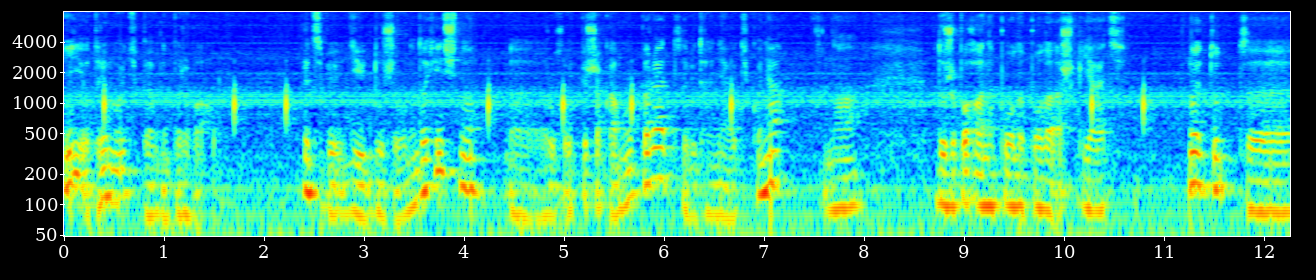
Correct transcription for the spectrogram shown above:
і отримують певну перевагу. В принципі, діють дуже логічно, е, рухають пішаками вперед, відганяють коня на дуже погане поле, поле H5. Ну і тут е,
